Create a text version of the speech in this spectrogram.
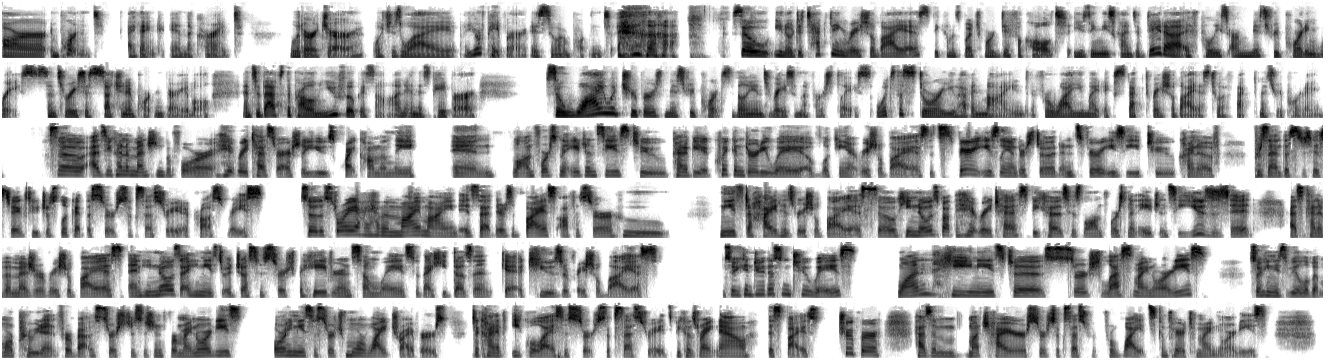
are important, I think, in the current literature, which is why your paper is so important. so, you know, detecting racial bias becomes much more difficult using these kinds of data if police are misreporting race, since race is such an important variable. And so that's the problem you focus on in this paper. So, why would troopers misreport civilians' race in the first place? What's the story you have in mind for why you might expect racial bias to affect misreporting? So, as you kind of mentioned before, hit rate tests are actually used quite commonly in law enforcement agencies to kind of be a quick and dirty way of looking at racial bias. It's very easily understood and it's very easy to kind of present the statistics. You just look at the search success rate across race. So the story I have in my mind is that there's a bias officer who needs to hide his racial bias. So he knows about the hit rate test because his law enforcement agency uses it as kind of a measure of racial bias. And he knows that he needs to adjust his search behavior in some way so that he doesn't get accused of racial bias. So you can do this in two ways. One, he needs to search less minorities. So he needs to be a little bit more prudent for about his search decision for minorities, or he needs to search more white drivers to kind of equalize his search success rates. Because right now, this biased trooper has a much higher search success for whites compared to minorities.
